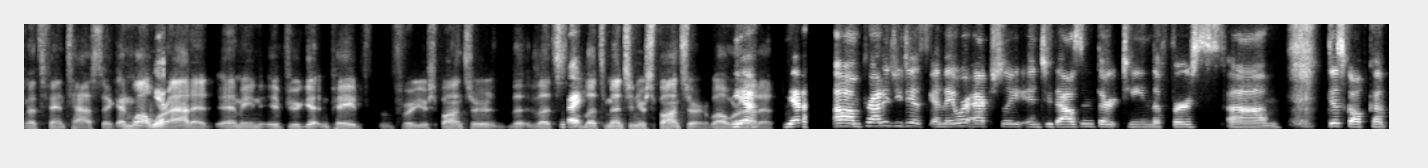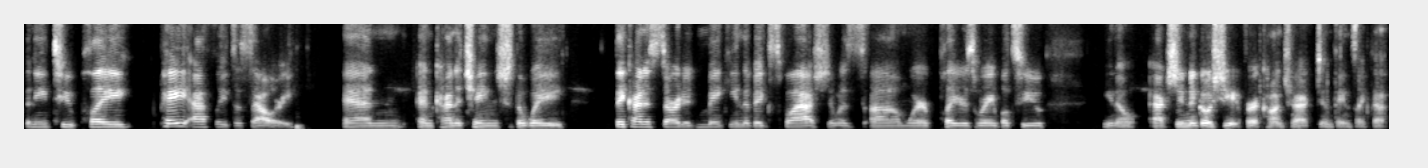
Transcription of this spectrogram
That's fantastic. And while Yeah. we're at it, I mean, if you're getting paid for your sponsor, let's Right. let's mention your sponsor while we're Yeah. at it. Yeah. Um, Prodigy Disc, and they were actually in 2013 the first um, disc golf company to play pay athletes a salary and and kind of change the way they kind of started making the big splash. It was um, where players were able to, you know, actually negotiate for a contract and things like that.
